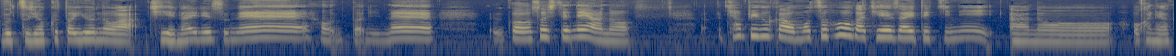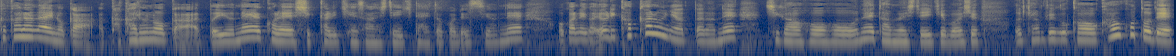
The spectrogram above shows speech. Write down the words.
う物欲というのは消えないですね本当にね。こうそしてねあのキャンピングカーを持つ方が経済的にあのお金がかからないのかかかるのかというねこれしっかり計算していきたいとこですよね。お金がよりかかるんやったらね違う方法をね試していけばいいしキャンピングカーを買うことで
